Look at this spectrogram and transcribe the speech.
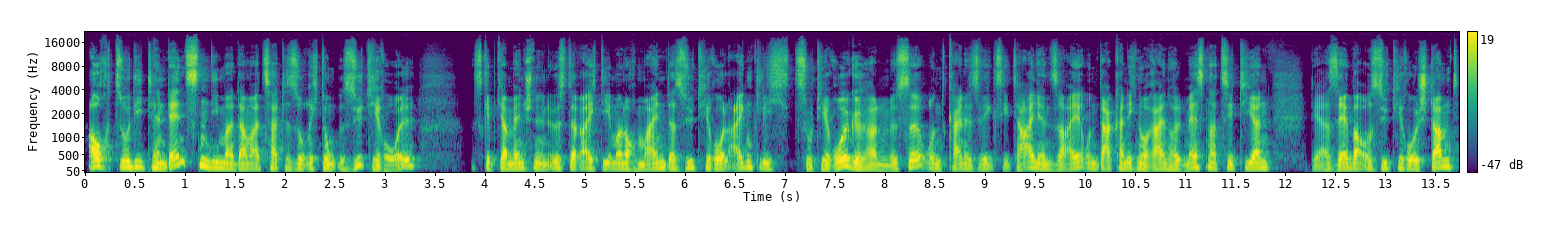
Auch so die Tendenzen, die man damals hatte, so Richtung Südtirol, es gibt ja Menschen in Österreich, die immer noch meinen, dass Südtirol eigentlich zu Tirol gehören müsse und keineswegs Italien sei. Und da kann ich nur Reinhold Messner zitieren, der selber aus Südtirol stammt.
